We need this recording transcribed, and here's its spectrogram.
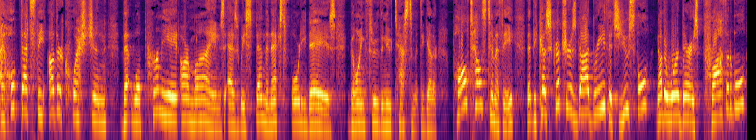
I hope that's the other question that will permeate our minds as we spend the next 40 days going through the New Testament together. Paul tells Timothy that because Scripture is God breathed, it's useful. Another word there is profitable.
